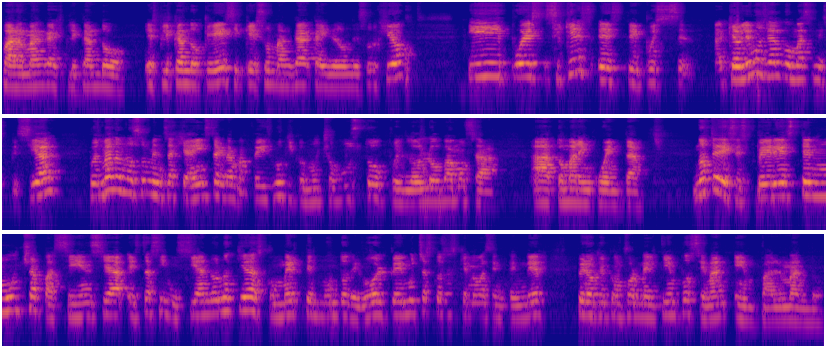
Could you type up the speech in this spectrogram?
para manga explicando, explicando qué es y qué es un mangaka y de dónde surgió. Y pues si quieres este, pues, que hablemos de algo más en especial, pues mándanos un mensaje a Instagram, a Facebook y con mucho gusto pues lo, lo vamos a, a tomar en cuenta. No te desesperes, ten mucha paciencia, estás iniciando, no quieras comerte el mundo de golpe, hay muchas cosas que no vas a entender, pero que conforme el tiempo se van empalmando.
